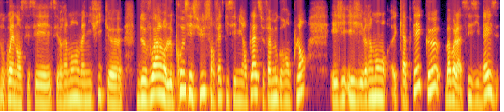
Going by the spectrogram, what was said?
donc ouais, non, c'est vraiment magnifique euh, de voir le processus en fait qui s'est mis en place, ce fameux grand plan. Et j'ai vraiment capté que, bah voilà, ces idées,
